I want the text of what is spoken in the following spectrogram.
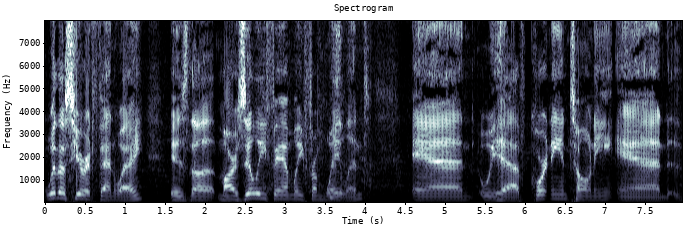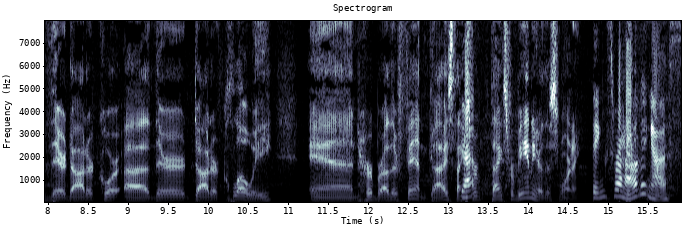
With us here at Fenway is the Marzilli family from Wayland. And we have Courtney and Tony and their daughter, uh, their daughter Chloe, and her brother Finn. Guys, thanks for thanks for being here this morning. Thanks for having us.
